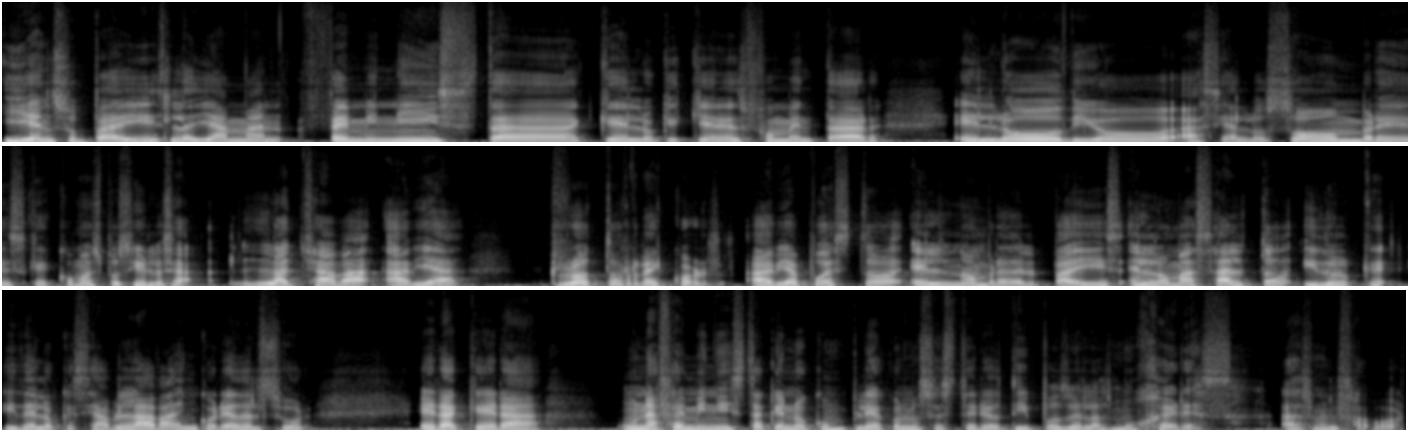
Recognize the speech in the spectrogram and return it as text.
Y en su país la llaman feminista, que lo que quiere es fomentar el odio hacia los hombres, que cómo es posible. O sea, la chava había roto récords, había puesto el nombre del país en lo más alto y de lo que, y de lo que se hablaba en Corea del Sur era que era una feminista que no cumplía con los estereotipos de las mujeres. Hazme el favor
